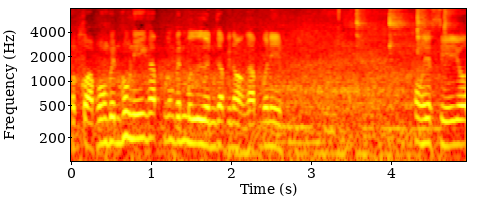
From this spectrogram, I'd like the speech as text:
ประกอบคงเป็นพรุ่งนี้ครับคงเป็นมืออื่นครับพี่น้องครับวันนี้คงเฮ็ดสีอยู่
